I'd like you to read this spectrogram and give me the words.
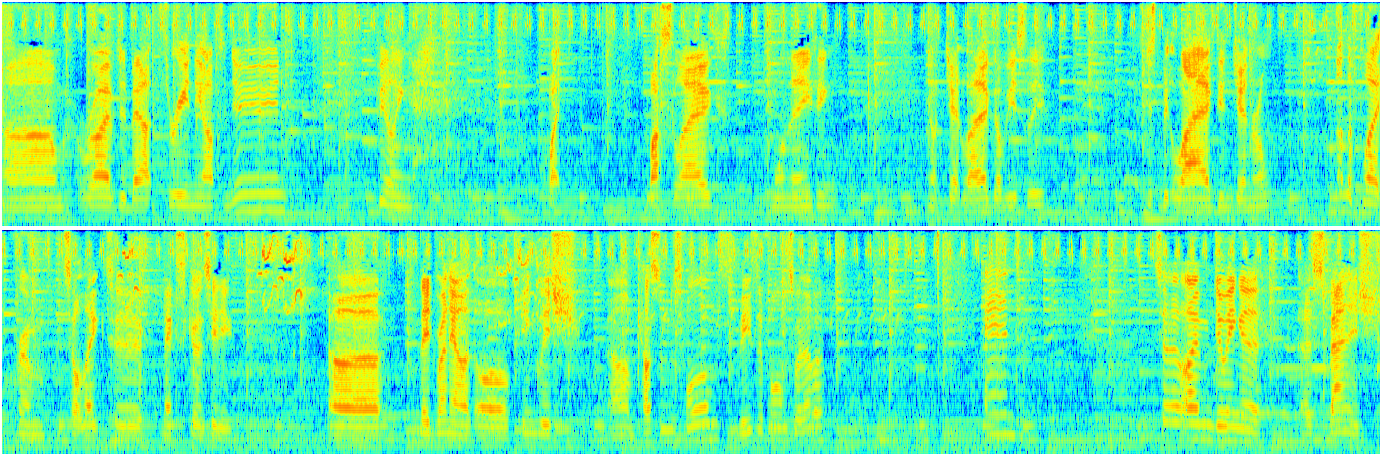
Um, arrived at about 3 in the afternoon. Feeling quite bus lagged more than anything. Not jet lag, obviously. Just a bit lagged in general. On the flight from Salt Lake to Mexico City, uh, they'd run out of English um, customs forms, visa forms, whatever. And so I'm doing a, a Spanish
